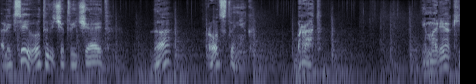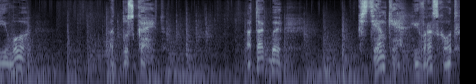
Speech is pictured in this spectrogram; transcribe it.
Алексей Отович отвечает. Да, родственник, брат. И моряк его отпускает. А так бы к стенке и в расход.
